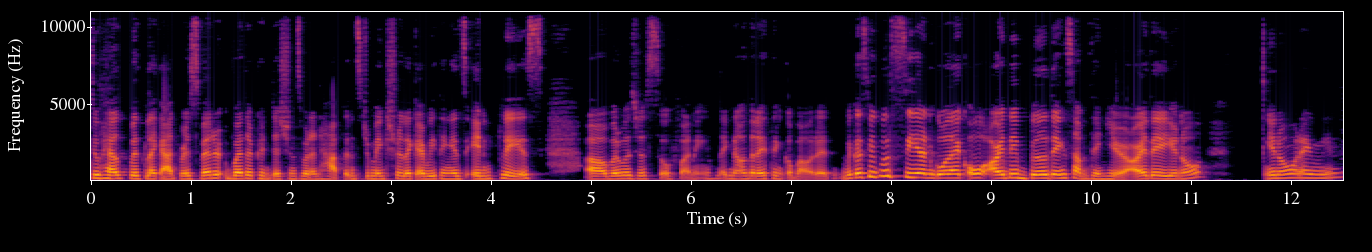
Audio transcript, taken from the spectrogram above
to help with like adverse weather, weather conditions when it happens to make sure like everything is in place. Uh, but it was just so funny like now that i think about it. Because people see it and go like oh are they building something here? Are they you know? You know what i mean?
